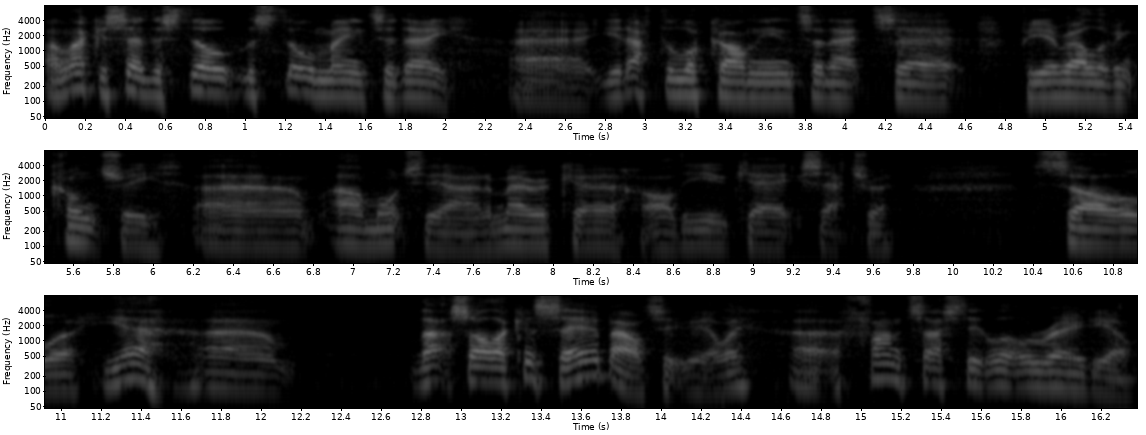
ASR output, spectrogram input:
And like I said they're still they're still made today. Uh, you'd have to look on the internet uh, for your relevant country um, how much they are in America or the UK etc so uh, yeah um, that's all I can say about it really uh, a fantastic little radio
